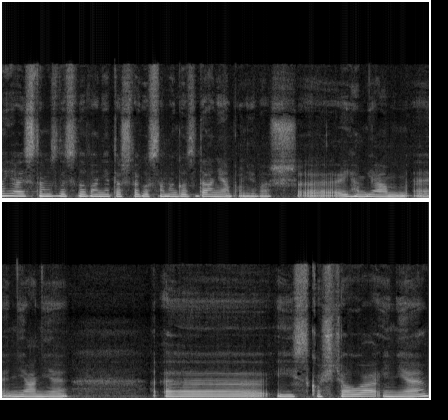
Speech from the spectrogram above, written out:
No ja jestem zdecydowanie też tego samego zdania, ponieważ e, ja miałam e, nianie e, i z kościoła i nie.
